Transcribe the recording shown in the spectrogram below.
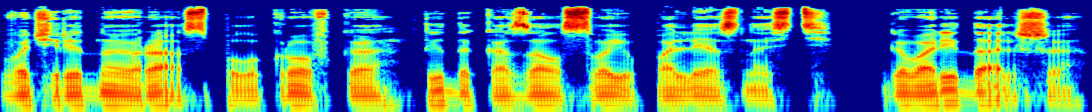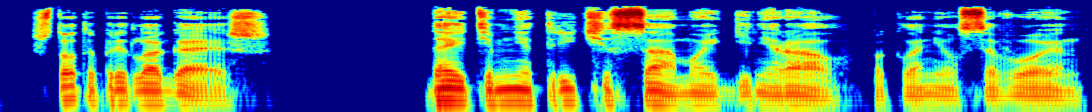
«В очередной раз, полукровка, ты доказал свою полезность. Говори дальше. Что ты предлагаешь?» «Дайте мне три часа, мой генерал», — поклонился воин.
